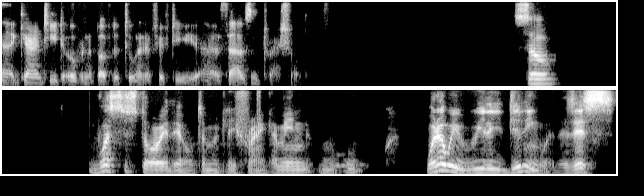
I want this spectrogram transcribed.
uh, guaranteed over and above the 250,000 threshold. So what's the story there ultimately, Frank? I mean, what are we really dealing with? Is this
